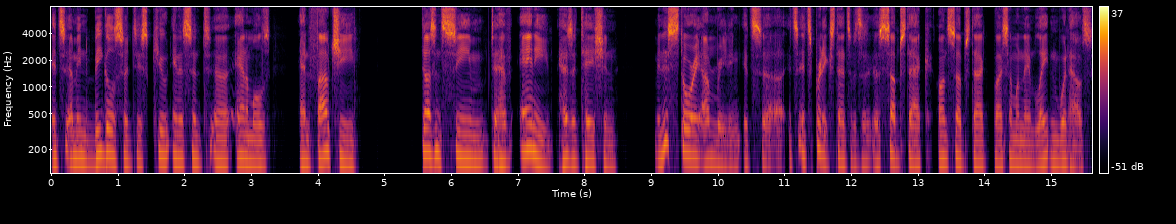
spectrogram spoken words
It's, I mean, beagles are just cute, innocent uh, animals. And Fauci doesn't seem to have any hesitation. I mean, this story I'm reading, it's, uh, it's, it's pretty extensive. It's a, a Substack, on Substack by someone named Leighton Woodhouse.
